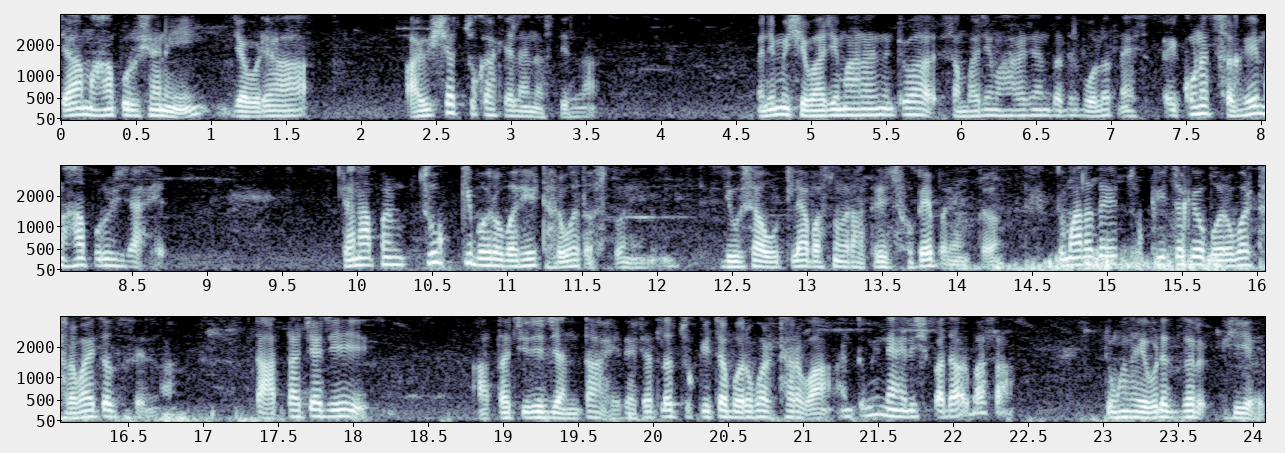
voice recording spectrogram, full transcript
त्या महापुरुषांनी जेवढ्या आयुष्यात चुका केल्या नसतील ना म्हणजे मी शिवाजी महाराज किंवा संभाजी महाराजांबद्दल बोलत नाही एकूणच सगळे महापुरुष जे आहेत त्यांना आपण चूक की बरोबर हे ठरवत असतो नेहमी. दिवसा उठल्यापासून रात्री झोपेपर्यंत तुम्हाला ते चुकीचं किंवा बरोबर ठरवायचंच असेल ना तर आताच्या जी आताची जी जनता आहे त्याच्यातलं चुकीचं बरोबर ठरवा आणि तुम्ही न्यायाधीश पदावर बसा. तुम्हाला एवढंच जर ही आहेत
